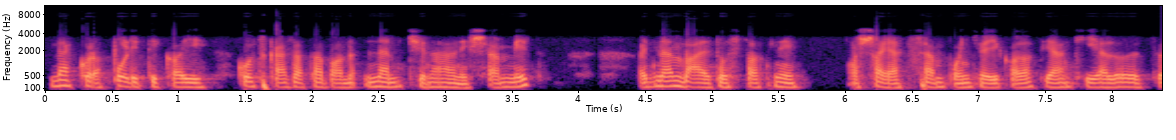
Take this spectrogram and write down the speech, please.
mekkora politikai kockázata van nem csinálni semmit, vagy nem változtatni a saját szempontjaik alapján kijelölt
